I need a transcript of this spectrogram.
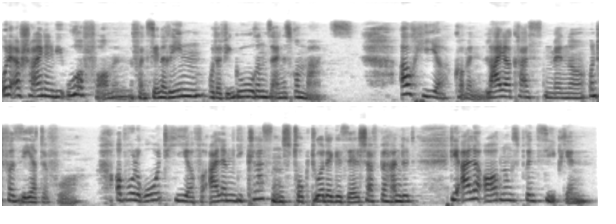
oder erscheinen wie Urformen von Szenerien oder Figuren seines Romans. Auch hier kommen Leierkastenmänner und Versehrte vor. Obwohl Roth hier vor allem die Klassenstruktur der Gesellschaft behandelt, die alle Ordnungsprinzipien,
